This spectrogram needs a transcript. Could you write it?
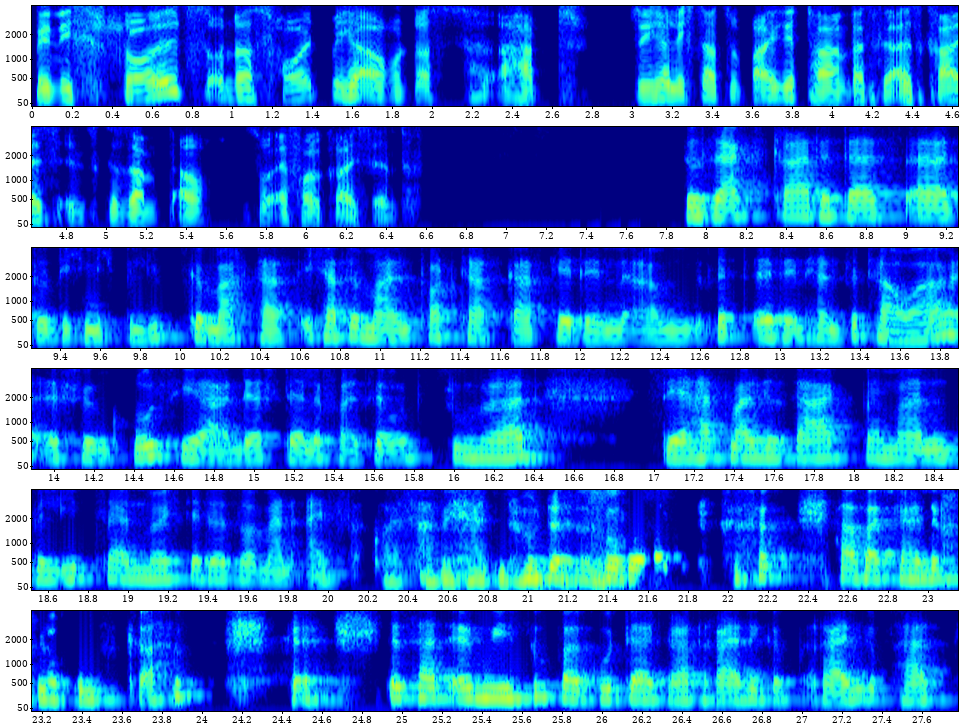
bin ich stolz und das freut mich auch und das hat sicherlich dazu beigetragen, dass wir als Kreis insgesamt auch so erfolgreich sind. Du sagst gerade, dass äh, du dich nicht beliebt gemacht hast. Ich hatte mal einen Podcast-Gast hier, den, ähm, äh, den Herrn Wittauer. Äh, schönen Gruß hier an der Stelle, falls er uns zuhört. Der hat mal gesagt, wenn man beliebt sein möchte, dann soll man Eisverkäufer werden oder so. Aber keine Führungskraft. Das hat irgendwie super gut da gerade reingepasst.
